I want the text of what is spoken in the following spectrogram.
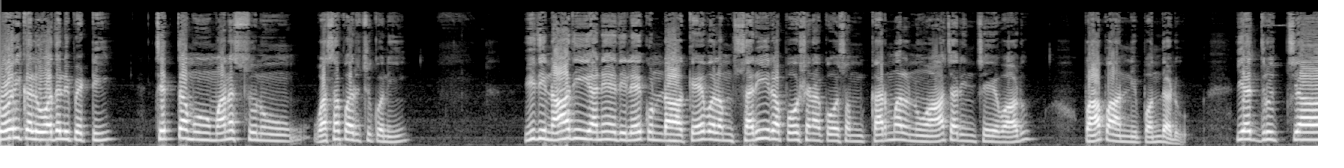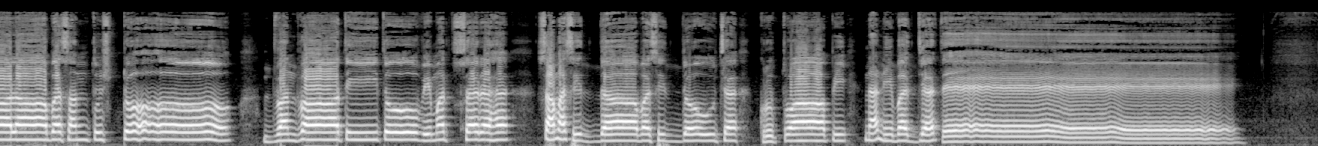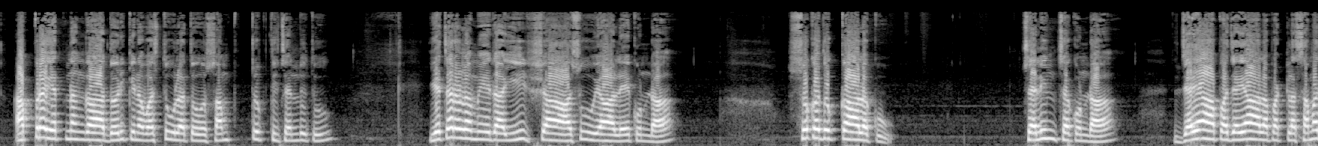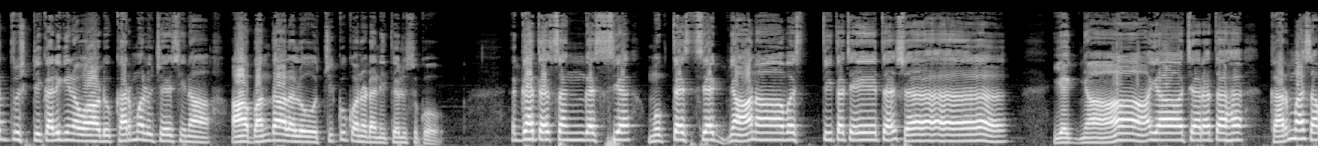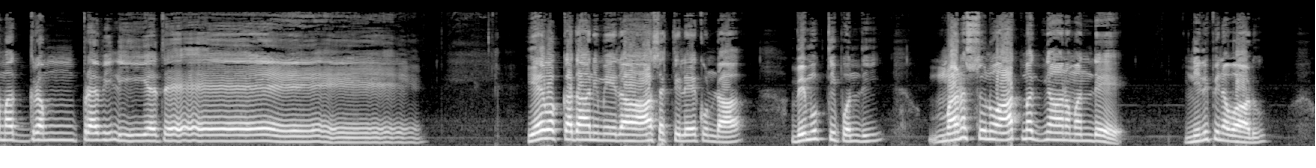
కోరికలు వదిలిపెట్టి చిత్తము మనస్సును వశపరుచుకొని ఇది నాది అనేది లేకుండా కేవలం శరీర పోషణ కోసం కర్మలను ఆచరించేవాడు పాపాన్ని పొందడు. యదృత్యాలాభ సంతుష్టో ద్వంద్వాతీతో విమత్సర సమసిద్ధావసిద్ధౌ చ కృత్వాపి న నిబధ్యతే అప్రయత్నంగా దొరికిన వస్తువులతో సంతృప్తి చెందుతూ ఇతరుల మీద ఈర్ష అసూయ లేకుండా సుఖదుఖాలకు చలించకుండా జయాపజయాల పట్ల సమదృష్టి కలిగిన వాడు కర్మలు చేసిన ఆ బంధాలలో చిక్కుకొనడని తెలుసుకో. గత సంగస్య ముక్తస్య జ్ఞానావస్థితచేతస యజ్ఞాయాచరత కర్మ సమగ్రం ప్రవిలీయతే ఏ ఒక్కదాని మీద ఆసక్తి లేకుండా విముక్తి పొంది మనస్సును ఆత్మజ్ఞానమందే నిలిపినవాడు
